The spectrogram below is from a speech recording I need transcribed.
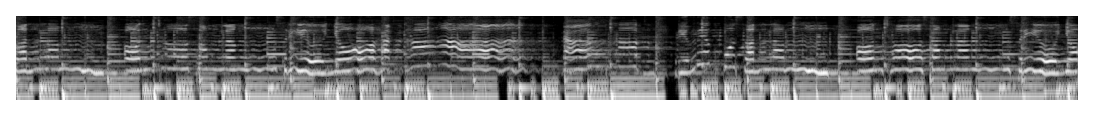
សន្លឹមអូនឈរសំឡឹងស្រីវញោហាត់ថាដើរខ្លាប់រៀងរៀងពោះសន្លឹមអូនឈរសំឡឹងស្រីវញោ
